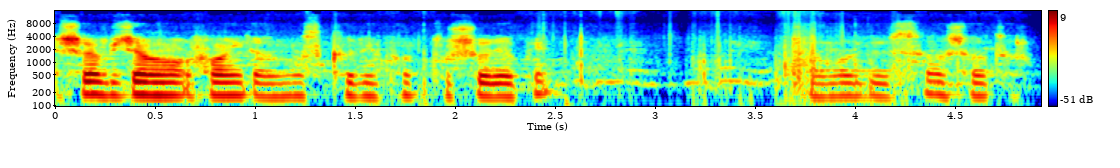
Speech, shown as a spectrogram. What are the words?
Aşağı bir canavar falan. Nasıl creeper? Dur şöyle yapayım. Canavar gelirse aşağı atarım.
